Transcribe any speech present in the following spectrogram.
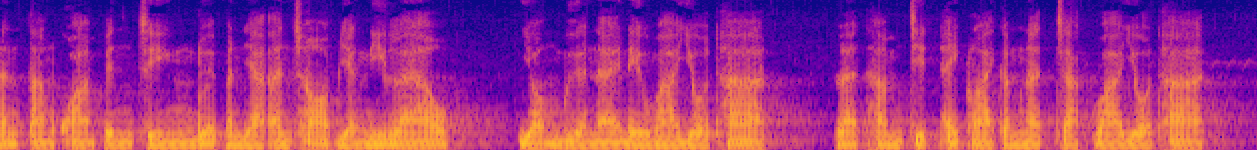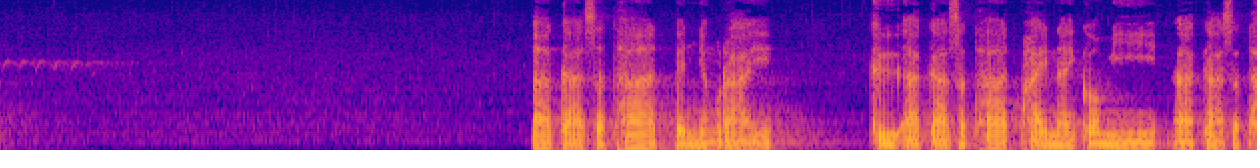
นั้นตามความเป็นจริง ด้วยปัญญาอันชอบอย่างนี้แล้ว ย่อมเบื่อหน่ายในวายโยธาต และทำจิตให้คลายกำหนัดจากวายโยธาตอากาศธาตุเป็นอย่างไร คืออากาศธาตุภายในก็มี อากาศธ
